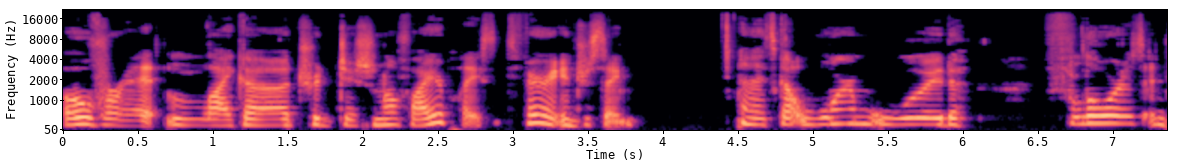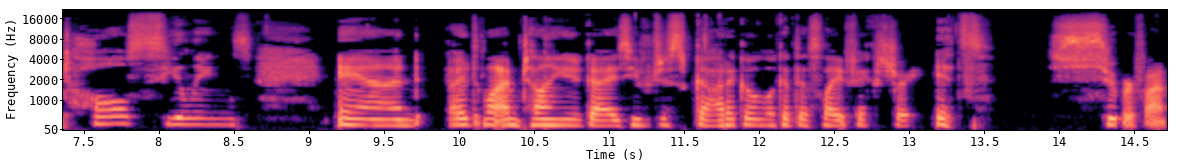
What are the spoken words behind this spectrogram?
over it, like a traditional fireplace. It's very interesting. And it's got warm wood floors and tall ceilings. And I, am telling you guys, you've just got to go look at this light fixture. It's super fun.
